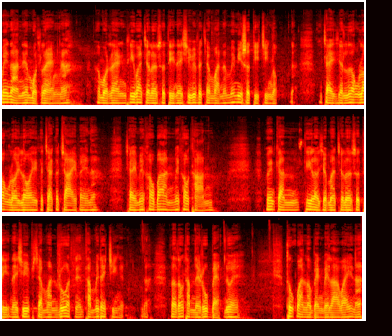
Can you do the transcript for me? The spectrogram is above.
ไม่นานเนี่ยหมดแรงนะ หมดแรงที่ว่าเจริญสติในชีวิตประจำวันนะไม่มีสติจริงหรอกใจจะล่องล่องลอยลอยกระจายกระจายไปนะ ใจไม่เข้าบ้านไม่เข้าฐาน เพราะการที่เราจะมาเจริญสติในชีวิตประจำวันรวดเนี่ยทำไม่ได้จริงอะนะเราต้องทำในรูปแบบด้วย ทุกวันเราแบ่งเวลาไว้นะ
